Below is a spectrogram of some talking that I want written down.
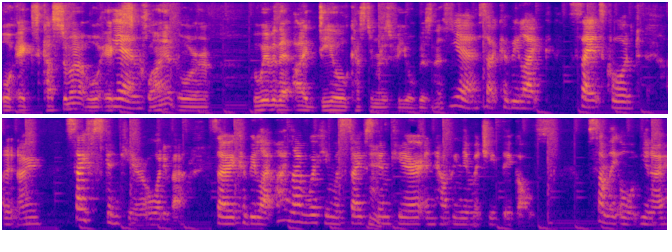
Or ex customer or ex Yeah. client or whoever that ideal customer is for your business. yeah. So it could be like, say it's called, I don't know, Safe Skincare or whatever. So it could be like, I love working with Safe Hmm. Skincare and helping them achieve their goals. Something, or you know,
